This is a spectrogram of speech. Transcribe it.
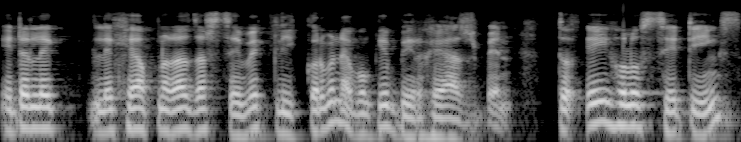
এটা লেখ- আপনারা জাস্ট সেভে ক্লিক করবেন এবং কি বের হয়ে আসবেন। তো এই হলো সেটিংস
